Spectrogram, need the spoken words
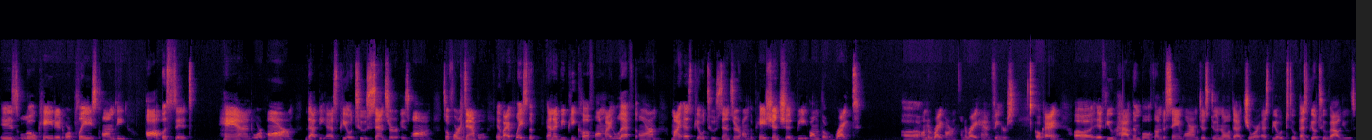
is located or placed on the opposite hand or arm that the SpO2 sensor is on. So for example, if I place the NIBP cuff on my left arm, my SpO2 sensor on the patient should be on the right uh, on the right arm, on the right hand, fingers. Okay? Uh, if you have them both on the same arm, just do know that your SpO2, SpO2 values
